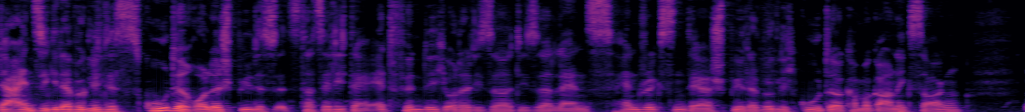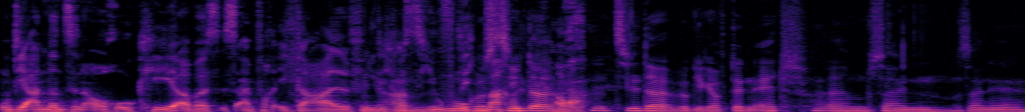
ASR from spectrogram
der Einzige, der wirklich eine gute Rolle spielt, ist jetzt tatsächlich der Ed, finde ich, oder dieser, dieser Lance Hendrickson, der spielt da wirklich gut, da kann man gar nichts sagen. Und die anderen sind auch okay, aber es ist einfach egal, finde ja, ich, was die Jugendlichen Fokus machen. Zielt da, auch zielt da wirklich auf den Ed, ähm, sein, seine,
